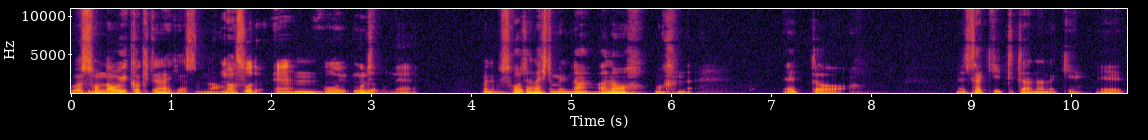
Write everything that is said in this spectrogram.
ーはそんな追いかけてない気がするな。まあそうだよねう。ん。もう無理だもんね。まあでもそうじゃない人もいるな。あの、わかんない。えっと、えさっき言ってたなんだっけ？えっ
